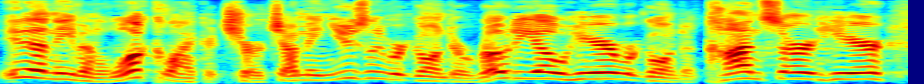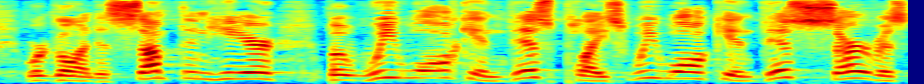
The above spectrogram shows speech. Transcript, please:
It doesn't even look like a church. I mean, usually we're going to rodeo here, we're going to concert here, we're going to something here, but we walk in this place, we walk in this service,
